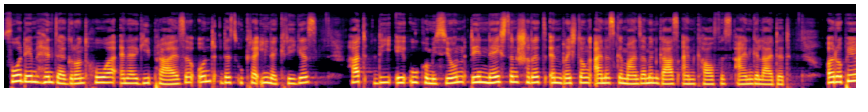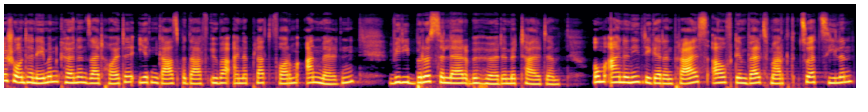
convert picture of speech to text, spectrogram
Vor dem Hintergrund hoher Energiepreise und des Ukraine-Krieges hat die EU-Kommission den nächsten Schritt in Richtung eines gemeinsamen Gaseinkaufes eingeleitet. Europäische Unternehmen können seit heute ihren Gasbedarf über eine Plattform anmelden, wie die Brüsseler Behörde mitteilte. Um einen niedrigeren Preis auf dem Weltmarkt zu erzielen,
